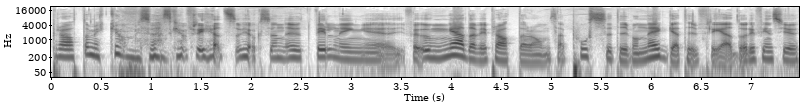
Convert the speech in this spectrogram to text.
prata mycket om i Svenska Freds. Vi har också en utbildning eh, för unga där vi pratar om så positiv och negativ fred. Och det finns ju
